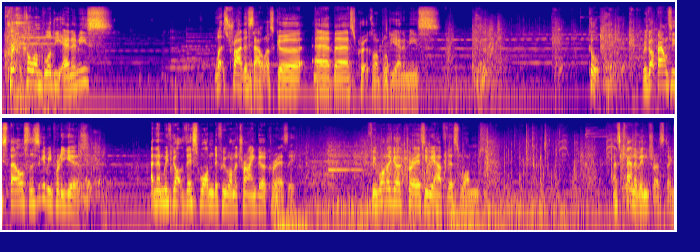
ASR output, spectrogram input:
Critical on bloody enemies. Let's try this out. Let's go Air Burst, critical on bloody enemies. Cool. We've got bouncy spells, so this is going to be pretty good. And then we've got this wand if we want to try and go crazy. If we want to go crazy, we have this wand. That's kind of interesting.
